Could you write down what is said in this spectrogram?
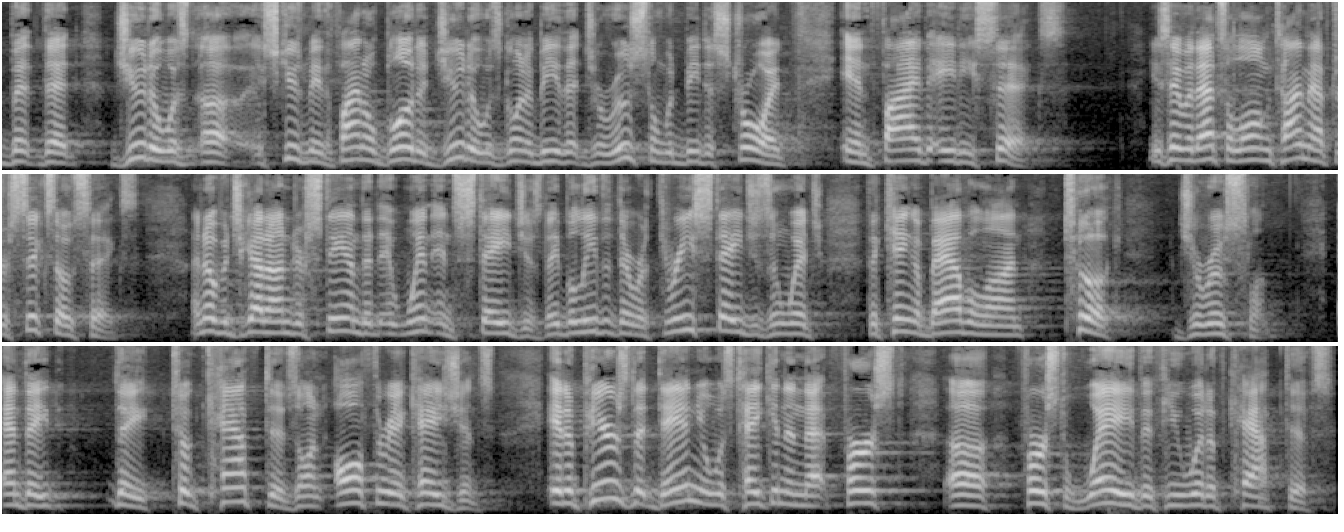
but that Judah was, uh, excuse me, the final blow to Judah was going to be that Jerusalem would be destroyed in 586. You say, well, that's a long time after 606. I know, but you got to understand that it went in stages. They believe that there were three stages in which the king of Babylon took Jerusalem. And they, they took captives on all three occasions. It appears that Daniel was taken in that first, uh, first wave, if you would, of captives.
